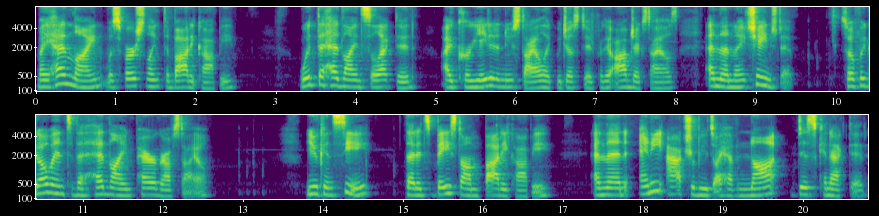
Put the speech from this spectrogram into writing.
my headline was first linked to body copy. With the headline selected, I created a new style like we just did for the object styles, and then I changed it. So if we go into the headline paragraph style, you can see that it's based on body copy, and then any attributes I have not disconnected,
